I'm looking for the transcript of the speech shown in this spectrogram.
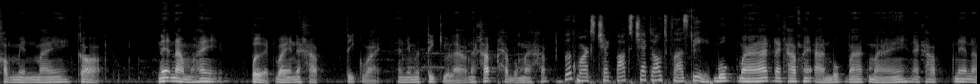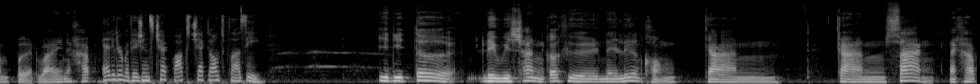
คอมเมนต์ไหม ก็แนะนำให้เปิดไว้นะครับ ติ๊กไว้ อันนี้มันติ๊กอยู่แล้วนะครับ แท็บลงมาครับ Bookmarks checkbox checked Alt plus B. Bookmark นะครับ ให้อ่าน Bookmark ไหมนะครับ แนะนำเปิดไว้นะครับ Editor revisions checkbox checked Alt plus E. Editor Revision ก็คือในเรื่องของการ การสร้างนะครับ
